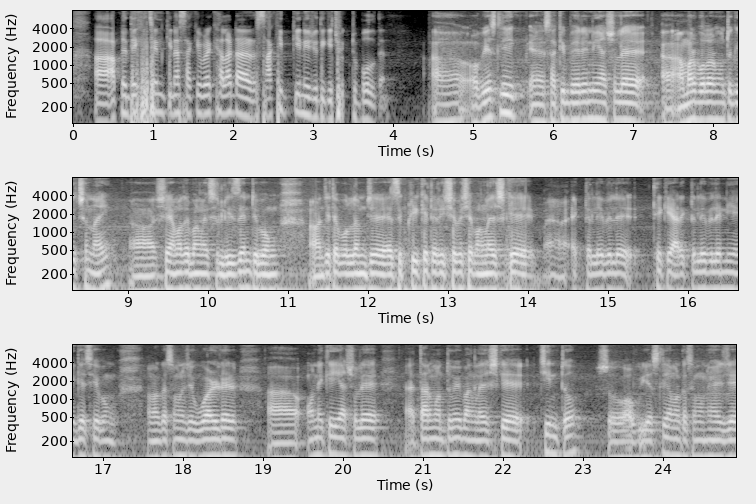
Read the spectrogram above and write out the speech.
আহ, আপনি দেখেছেন কি কিনা সাকিবের খেলাটা? আর সাকিবকে নিয়ে যদি কিছু একটু বলতেন। অবভিয়াসলি সাকিব ভাইরে নিয়ে আসলে আমার বলার মতো কিছু নাই। সে আমাদের বাংলাদেশের লিজেন্ড এবং যেটা বললাম যে অ্যাজ এ ক্রিকেটার হিসেবে সে বাংলাদেশকে একটা লেভেলে থেকে আরেকটা লেভেলে নিয়ে গেছে এবং আমার কাছে মনে হয় যে ওয়ার্ল্ডের অনেকেই আসলে তার মাধ্যমে বাংলাদেশকে চিনত। সো অবভিয়াসলি আমার কাছে মনে হয় যে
